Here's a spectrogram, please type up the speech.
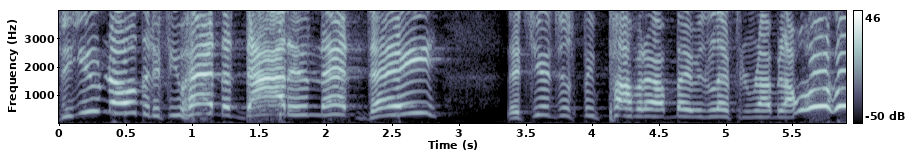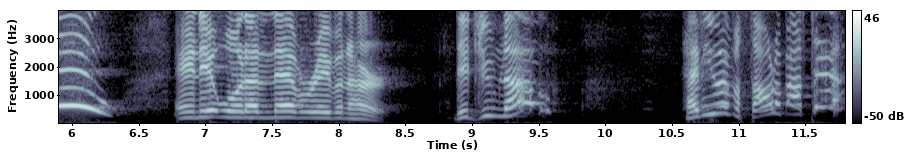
Do you know that if you hadn't died in that day, that you'd just be popping out babies left and right, be like, woohoo! And it would have never even hurt. Did you know? Have you ever thought about that?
